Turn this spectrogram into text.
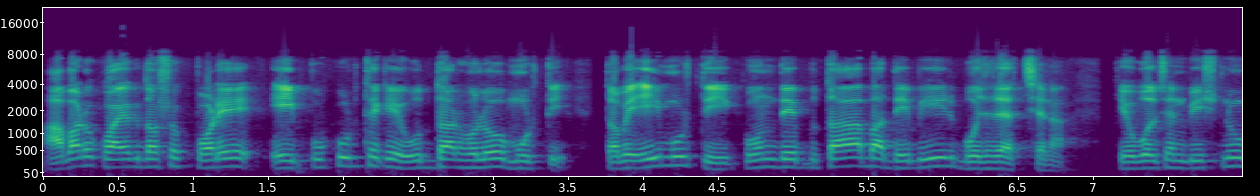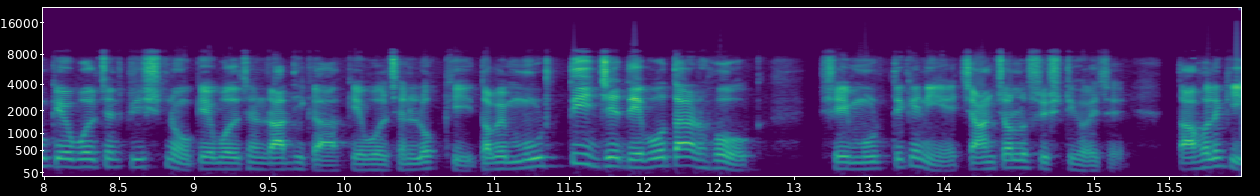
আবারও কয়েক দশক পরে এই পুকুর থেকে উদ্ধার হলো মূর্তি। তবে এই মূর্তি কোন দেবতা বা দেবীর বোঝা যাচ্ছে না। কেউ বলছেন বিষ্ণু কেউ বলছেন কৃষ্ণ কেউ বলছেন রাধিকা কেউ বলছেন লক্ষ্মী। তবে মূর্তি যে দেবতার হোক সেই মূর্তিকে নিয়ে চাঞ্চল্য সৃষ্টি হয়েছে। তাহলে কি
